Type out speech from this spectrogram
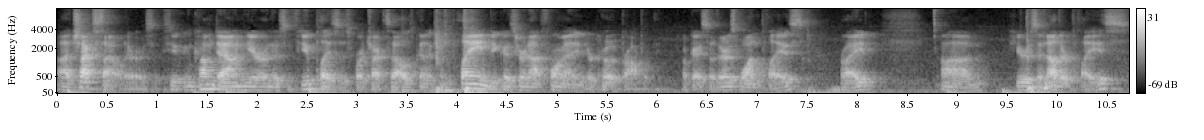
uh, check style errors. So you can come down here, and there's a few places where check style is going to complain because you're not formatting your code properly. Okay, so there's one place, right? Um, here's another place.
